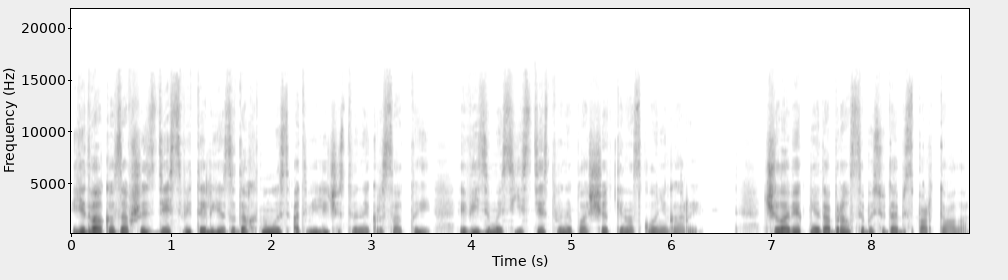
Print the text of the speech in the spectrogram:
Едва оказавшись здесь, Вителья задохнулась от величественной красоты, видимой с естественной площадки на склоне горы. Человек не добрался бы сюда без портала,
